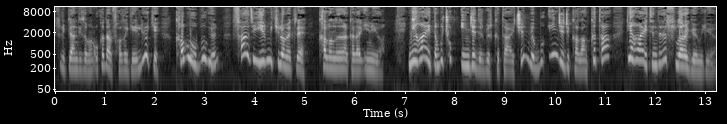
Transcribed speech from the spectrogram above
sürüklendiği zaman o kadar fazla geriliyor ki kabuğu bugün sadece 20 kilometre kalınlığına kadar iniyor. Nihayetinde bu çok incedir bir kıta için ve bu incecik kalan kıta nihayetinde de sulara gömülüyor.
